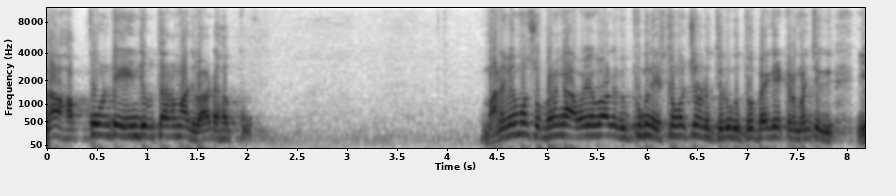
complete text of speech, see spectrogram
నా హక్కు అంటే ఏం చెబుతారమ్మా? అది వాడి హక్కు. మనమేమో శుభ్రంగా అవయవాలు విప్పుకుని ఇష్టం వచ్చినట్టు తిరుగుతూ పైగా ఇక్కడ మంచి ఈ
